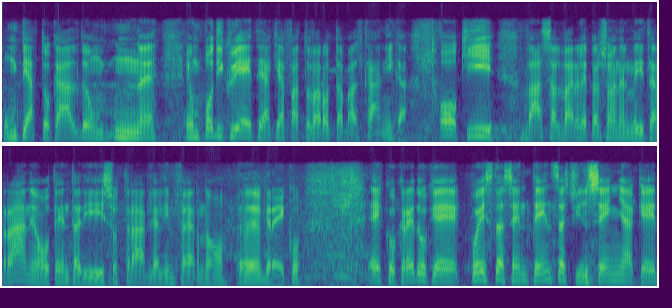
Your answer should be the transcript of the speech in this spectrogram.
un piatto caldo caldo un, un, e un po' di quiete a chi ha fatto la rotta balcanica o chi va a salvare le persone nel Mediterraneo o tenta di sottrarli all'inferno eh, greco. Ecco, credo che questa sentenza ci insegna che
